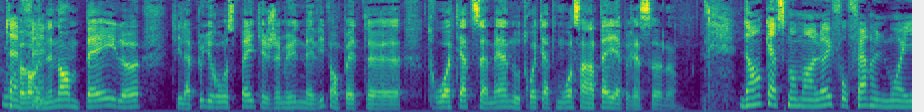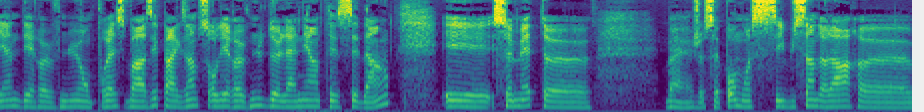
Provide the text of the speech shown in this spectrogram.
on peut avoir une énorme paye, là, qui est la plus grosse paye que j'ai jamais eue de ma vie, puis on peut être euh, trois, quatre semaines ou trois, quatre mois sans paye après ça. Là. Donc, à ce moment-là, il faut faire une moyenne des revenus. On pourrait se baser, par exemple, sur les revenus de l'année antécédente et se mettre ben je sais pas moi si c'est 800 dollars euh,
